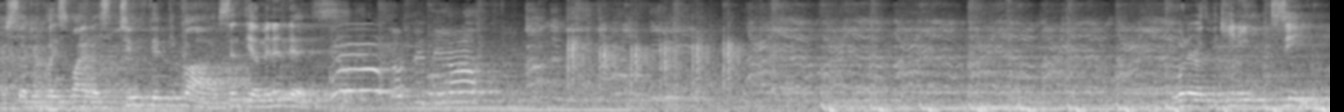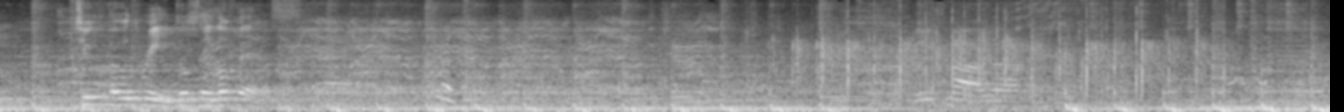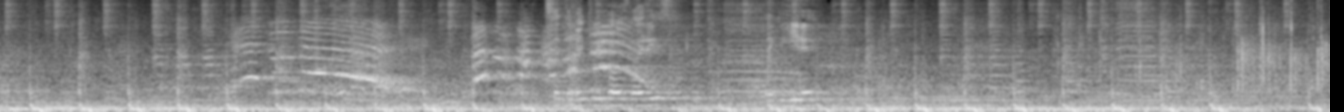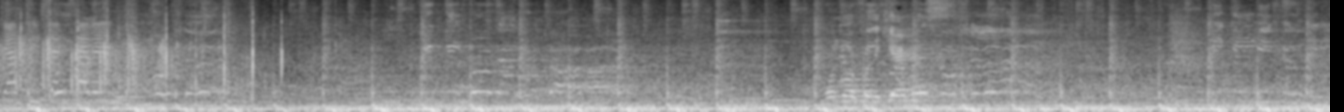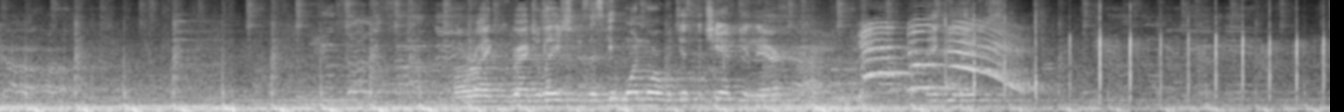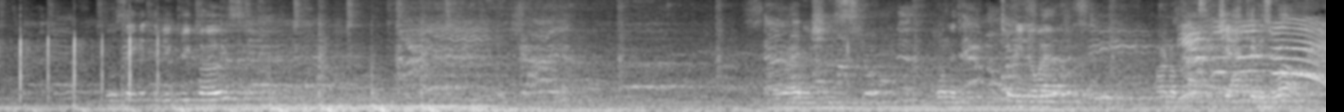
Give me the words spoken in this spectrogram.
Our second place finalist, 255, Cynthia Menendez. Go Cynthia! Winner of the bikini C, 203, Dulce Lopez. Big smile, y'all. Set the victory pose, ladies. Thank you, Hide. Job 277. One more for the cameras. All right, congratulations. Let's get one more with just the champion there. We'll say hit the victory pose. All right, and she's won the Tony Noah Arnold Classic jacket as well.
